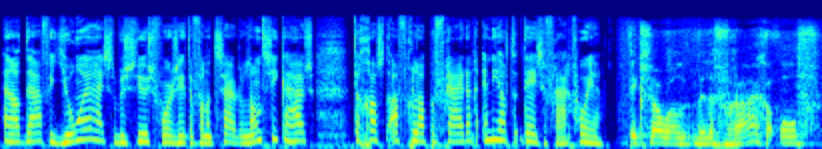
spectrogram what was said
En had David Jonge, hij is de bestuursvoorzitter van het Zuiderland Ziekenhuis, te gast afgelopen vrijdag. En die had deze vraag voor je. Ik zou wel willen vragen of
